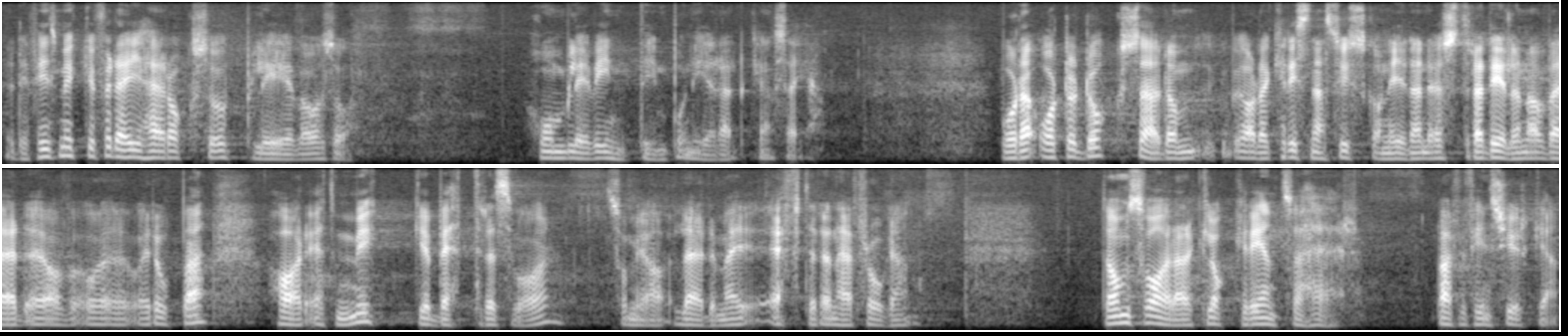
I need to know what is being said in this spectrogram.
det finns mycket för dig här också att uppleva och så. Hon blev inte imponerad kan jag säga. Våra ortodoxa, de, våra kristna syskon i den östra delen av, världen, av, eh, Europa har ett mycket bättre svar som jag lärde mig efter den här frågan. De svarar klockrent så här. Varför finns kyrkan?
